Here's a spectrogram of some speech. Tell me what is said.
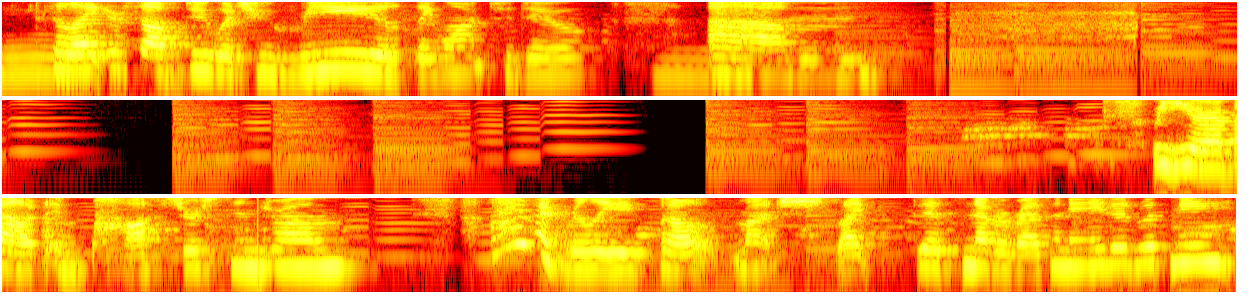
mm. to let yourself do what you really want to do. Mm. Um, we hear about imposter syndrome. I haven't really felt much like that's never resonated with me.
